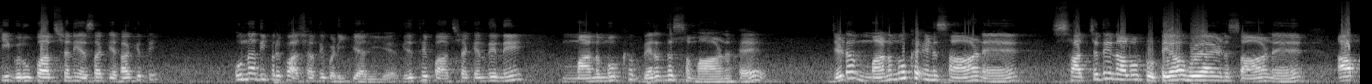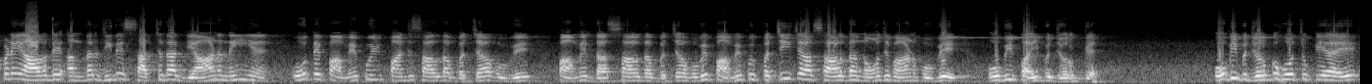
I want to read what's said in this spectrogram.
ਕੀ ਗੁਰੂ ਪਾਤਸ਼ਾਹ ਨੇ ਐਸਾ ਕਿਹਾ ਕਿਤੇ? ਉਹਨਾਂ ਦੀ ਪਰਿਭਾਸ਼ਾ ਤੇ ਬੜੀ ਪਿਆਰੀ ਹੈ ਜਿੱਥੇ ਪਾਤਸ਼ਾਹ ਕਹਿੰਦੇ ਨੇ, ਮਨਮੁਖ ਬਿਰਧ ਸਮਾਨ ਹੈ। ਜਿਹੜਾ ਮਨਮੁਖ ਇਨਸਾਨ ਹੈ, ਸੱਚ ਦੇ ਨਾਲੋਂ ਟੁੱਟਿਆ ਹੋਇਆ ਇਨਸਾਨ ਹੈ ਆਪਣੇ ਆਪ ਦੇ ਅੰਦਰ ਜਿਹਦੇ ਸੱਚ ਦਾ ਗਿਆਨ ਨਹੀਂ ਹੈ, ਉਹ ਤੇ ਭਾਵੇਂ ਕੋਈ 5 ਸਾਲ ਦਾ ਬੱਚਾ ਹੋਵੇ, ਭਾਵੇਂ 10 ਸਾਲ ਦਾ ਬੱਚਾ ਹੋਵੇ, ਭਾਵੇਂ ਕੋਈ 25 4 ਸਾਲ ਦਾ ਨੌਜਵਾਨ ਹੋਵੇ, ਉਹ ਵੀ ਭਾਈ ਬਜ਼ੁਰਗ ਹੈ। ਉਹ ਵੀ ਬਜ਼ੁਰਗ ਹੋ ਚੁੱਕਿਆ ਏ।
